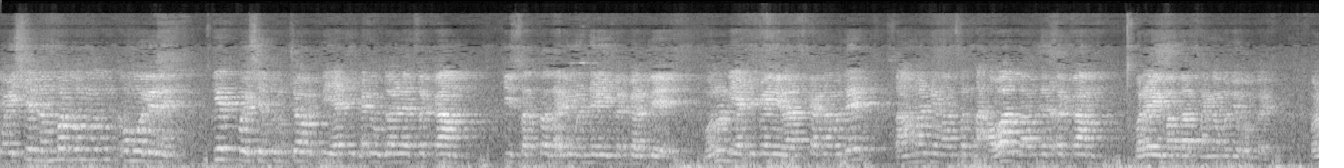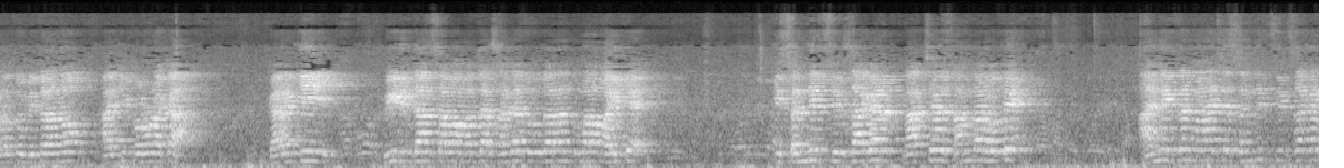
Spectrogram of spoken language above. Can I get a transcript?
पैसे नंबर दोन मधून कमवलेले तेच पैसे तुमच्यावरती या ठिकाणी उधळण्याचं काम की सत्ताधारी मंडळी इथं करते. म्हणून या ठिकाणी राजकारणामध्ये सामान्य माणसाचा आवाज दाबण्याचं काम बऱ्याही मतदारसंघामध्ये होत आहे परंतु मित्रांनो काळजी करू नका. कारण की बीड विधानसभा मतदारसंघाचं उदाहरण तुम्हाला माहिती आहे की संदीप क्षीरसागर मागच्या वेळेस आमदार होते. अनेक जण म्हणायचे संदीप क्षीरसागर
